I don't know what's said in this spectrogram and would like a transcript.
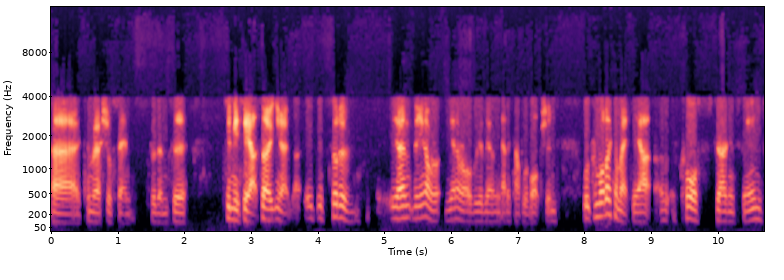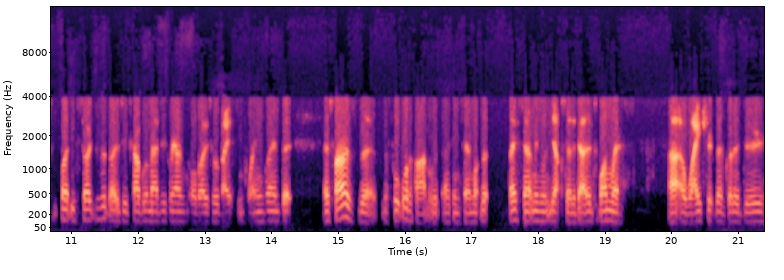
uh, commercial sense for them to to miss out. So you know, it, it's sort of you know the NRL, the NRL really only had a couple of options. Well, from what I can make out, of course, Dragons fans might be stoked with it, those who travel to Magic Round or those who are based in Queensland. But as far as the, the football department are concerned, they certainly wouldn't be upset about it. It's one less uh, away trip they've got to do.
